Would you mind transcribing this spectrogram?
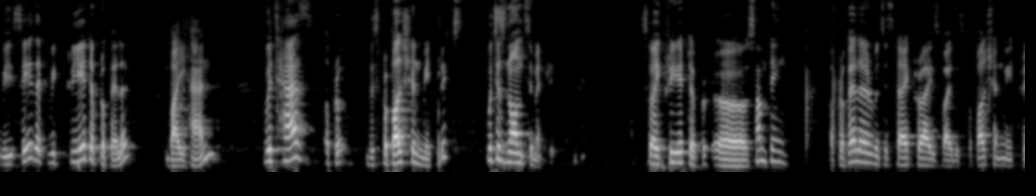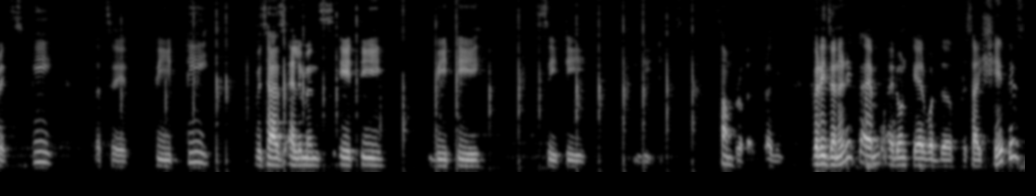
we say that we create a propeller by hand which has pro this propulsion matrix which is non-symmetric. So, I create a uh, something a propeller which is characterized by this propulsion matrix P let us say P t which has elements A t, B t, C t, D t. Some propeller again. Very generic. I am I do not care what the precise shape is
